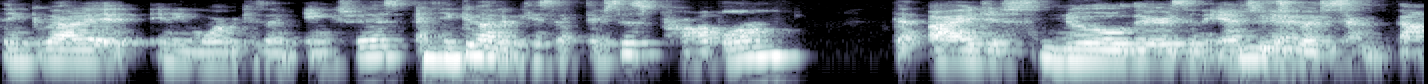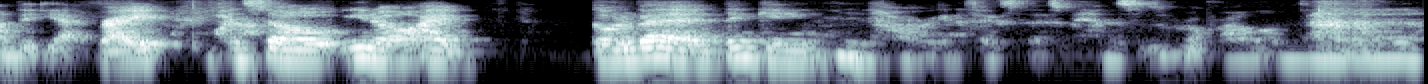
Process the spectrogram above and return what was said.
think about it anymore because I'm anxious. I think about it because like there's this problem that I just know there's an answer yes. to. I just haven't found it yet, right? Wow. And so, you know, I go to bed thinking, hmm, how are we gonna fix this? Man, this is a real problem.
